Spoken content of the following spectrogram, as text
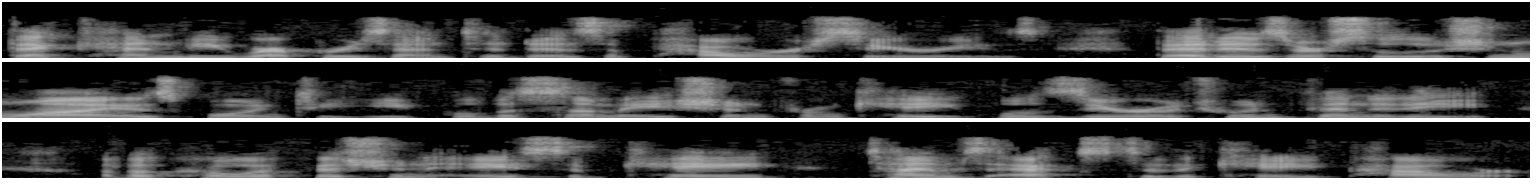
that can be represented as a power series. That is, our solution y is going to equal the summation from k equals 0 to infinity of a coefficient a sub k times x to the k power.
